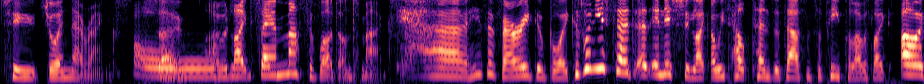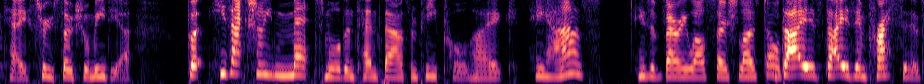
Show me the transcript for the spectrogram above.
to join their ranks. Oh. So I would like to say a massive well done to Max. Yeah, he's a very good boy. Because when you said uh, initially, like, oh, he's helped tens of thousands of people, I was like, oh, okay, through social media. But he's actually met more than 10,000 people. Like, he has. He's a very well socialized dog. That is that is impressive.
